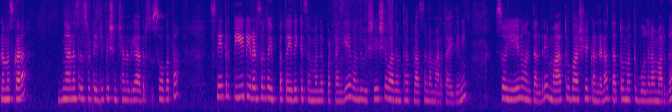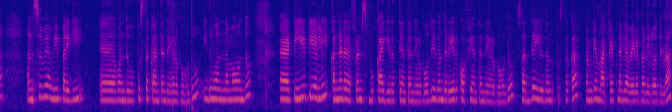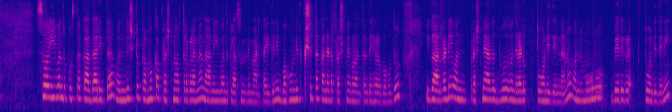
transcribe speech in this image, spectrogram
ನಮಸ್ಕಾರ. ಜ್ಞಾನ ಸರಸ್ವತಿ ಎಜುಕೇಷನ್ ಚಾನಲ್ಗೆ ಆದರ ಸುಸ್ವಾಗತ ಸ್ನೇಹಿತರು, ಟಿ ಇ ಟಿ ಎರಡು ಸಾವಿರದ ಇಪ್ಪತ್ತೈದಕ್ಕೆ ಸಂಬಂಧಪಟ್ಟಂಗೆ ಒಂದು ವಿಶೇಷವಾದಂತಹ ಕ್ಲಾಸನ್ನು ಮಾಡ್ತಾ ಇದ್ದೀನಿ. ಸೊ, ಏನು ಅಂತಂದರೆ, ಮಾತೃಭಾಷೆ ಕನ್ನಡ, ತತ್ವ ಮತ್ತು ಬೋಧನಾ ಮಾರ್ಗ, ಅನಸೂಯ ವಿಪರಿಗಿ ಒಂದು ಪುಸ್ತಕ ಅಂತಂದು ಹೇಳಬಹುದು. ಇದು ಒಂದು ನಮ್ಮ ಒಂದು ಟಿ ಇ ಟಿಯಲ್ಲಿ ಕನ್ನಡ ರೆಫರೆನ್ಸ್ ಬುಕ್ ಆಗಿರುತ್ತೆ ಅಂತಂದು ಹೇಳ್ಬೋದು ಇದೊಂದು ರೇರ್ ಕಾಫಿ ಅಂತಂದು ಹೇಳ್ಬೋದು ಸದ್ಯ ಇದೊಂದು ಪುಸ್ತಕ ನಮಗೆ ಮಾರ್ಕೆಟ್ನಲ್ಲಿ ಅವೈಲೇಬಲ್ ಇರೋದಿಲ್ಲ. ಸೊ ಈ ಒಂದು ಪುಸ್ತಕ ಆಧಾರಿತ ಒಂದಿಷ್ಟು ಪ್ರಮುಖ ಪ್ರಶ್ನೋತ್ತರಗಳನ್ನು ನಾನು ಈ ಒಂದು ಕ್ಲಾಸ್ನಲ್ಲಿ ಮಾಡ್ತಾ ಇದ್ದೀನಿ. ಬಹು ನಿರೀಕ್ಷಿತ ಕನ್ನಡ ಪ್ರಶ್ನೆಗಳು ಅಂತಂದು ಹೇಳಬಹುದು. ಈಗ ಆಲ್ರೆಡಿ ಒಂದು ಪ್ರಶ್ನೆ ಆದದ್ದು ಒಂದೆರಡು ತೊಗೊಂಡಿದ್ದೀನಿ ನಾನು. ಒಂದು ಮೂರು ಬೇರೆಗಳ ತೊಗೊಂಡಿದ್ದೀನಿ.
